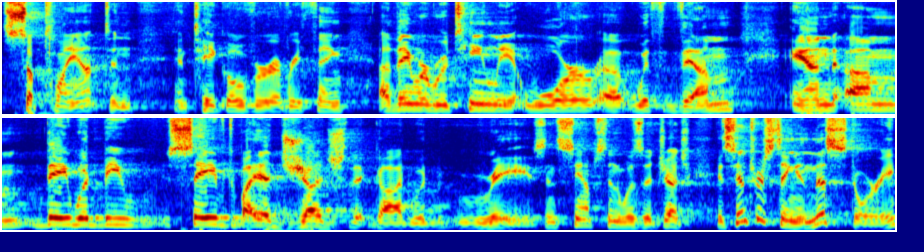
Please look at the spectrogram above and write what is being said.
supplant and, and take over everything. Uh, they were routinely at war uh, with them, and um, they would be saved by a judge that God would raise. And Samson was a judge. It's interesting in this story,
